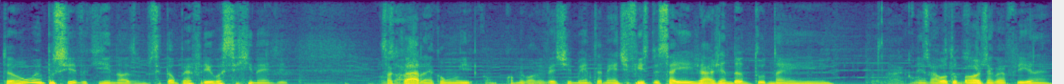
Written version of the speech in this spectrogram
Então é impossível que nós vamos ser tão pé frio assim, né? de- Só que, claro, né? Como, como envolve investimento, também é difícil de sair já agendando tudo, né? E É, levar outro balde de água fria, né?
